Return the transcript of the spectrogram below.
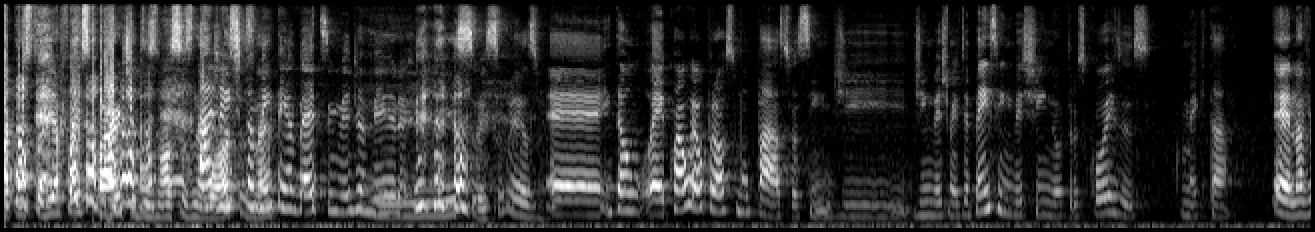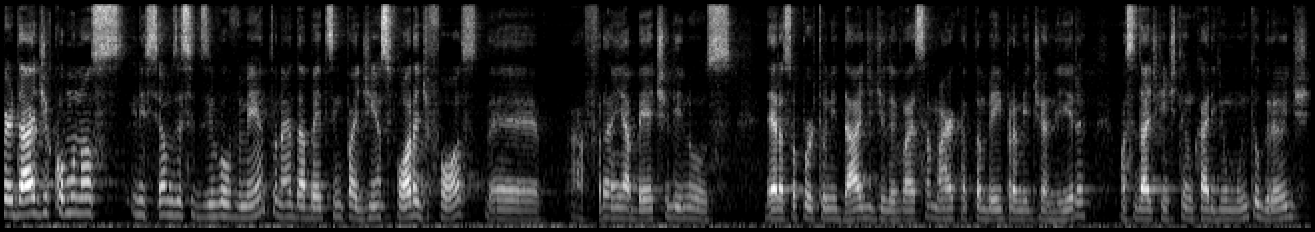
a consultoria faz parte dos nossos negócios, A gente também né? tem a Betsy em Medianeira. Isso, isso mesmo. É, então, é, qual é o próximo passo, assim, de, de investimento? Você pensa em investir em outras coisas? Como é que tá? É, na verdade, como nós iniciamos esse desenvolvimento, né, da Betsy Empadinhas fora de Foz, é, a Fran e a Beth ali nos deram essa oportunidade de levar essa marca também para Medianeira, uma cidade que a gente tem um carinho muito grande.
